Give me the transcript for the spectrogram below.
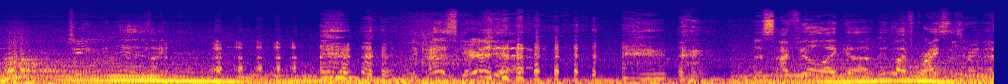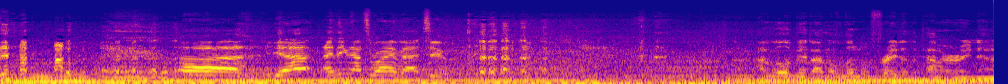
Oh, gee, it. I, kind of scares you. This, I feel like a midlife crisis right now. uh, yeah, I think that's where I'm at too. I will admit I'm a little afraid of the power right now.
